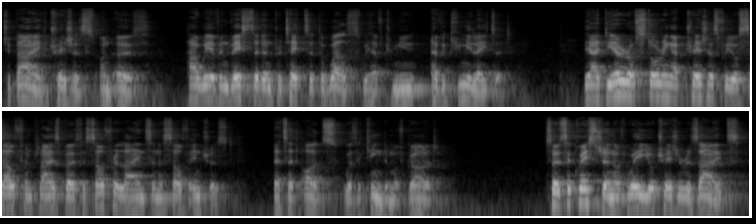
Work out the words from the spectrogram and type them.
to buy treasures on earth, how we have invested and protected the wealth we have, have accumulated. The idea of storing up treasures for yourself implies both a self reliance and a self interest that's at odds with the kingdom of God. So it's a question of where your treasure resides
